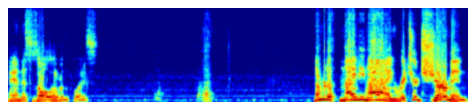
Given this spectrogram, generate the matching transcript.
Man, this is all over the place. Number to 99, Richard Sherman.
